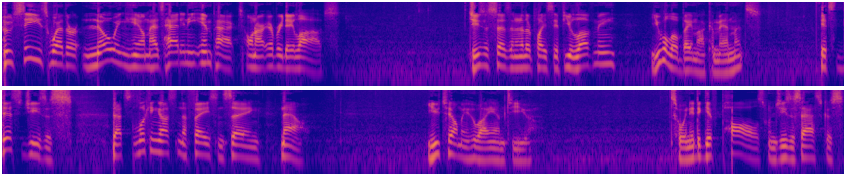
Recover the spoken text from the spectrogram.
who sees whether knowing Him has had any impact on our everyday lives. Jesus says in another place, If you love me, you will obey my commandments. It's this Jesus that's looking us in the face and saying, Now, you tell me who I am to you. So we need to give pause when Jesus asks us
